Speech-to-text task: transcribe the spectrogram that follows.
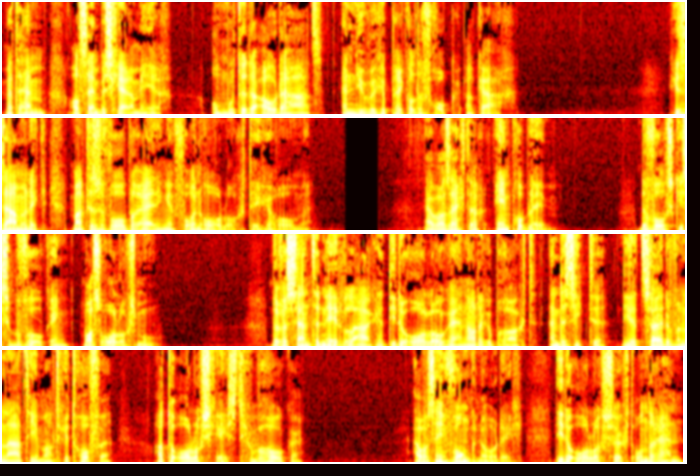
Met hem als zijn beschermheer ontmoetten de oude haat en nieuwe geprikkelde wrok elkaar. Gezamenlijk maakten ze voorbereidingen voor een oorlog tegen Rome. Er was echter één probleem. De volkskiese bevolking was oorlogsmoe. De recente nederlagen die de oorlogen hen hadden gebracht en de ziekte die het zuiden van Latium had getroffen, had de oorlogsgeest gebroken. Er was een vonk nodig die de oorlogszucht onder hen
